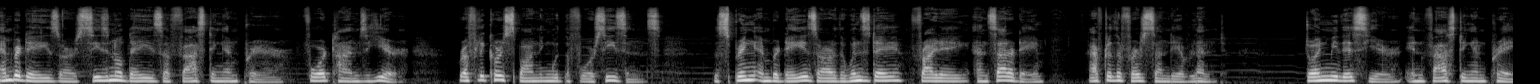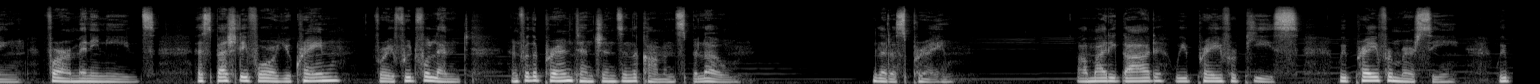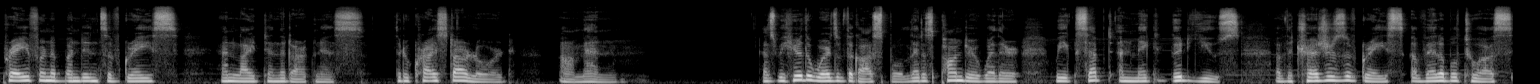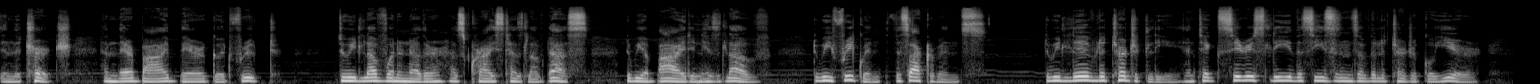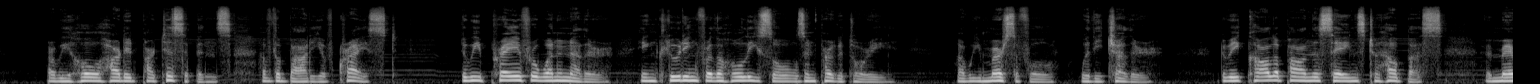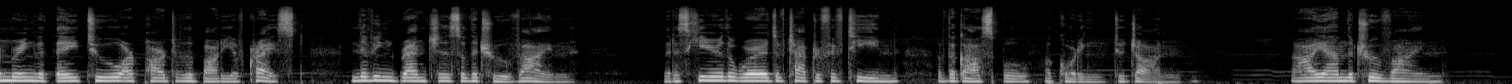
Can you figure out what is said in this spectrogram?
Ember Days are seasonal days of fasting and prayer, four times a year, roughly corresponding with the four seasons. The spring Ember Days are the Wednesday, Friday, and Saturday after the first Sunday of Lent. Join me this year in fasting and praying for our many needs, especially for Ukraine, for a fruitful Lent, and for the prayer intentions in the comments below. Let us pray. Almighty God, we pray for peace, we pray for mercy, we pray for an abundance of grace and light in the darkness. Through Christ our Lord. Amen. As we hear the words of the gospel, let us ponder whether we accept and make good use of the treasures of grace available to us in the church, and thereby bear good fruit. Do we love one another as Christ has loved us? Do we abide in his love? Do we frequent the sacraments? Do we live liturgically and take seriously the seasons of the liturgical year? Are we wholehearted participants of the body of Christ? Do we pray for one another, including for the holy souls in purgatory? Are we merciful with each other? Do we call upon the saints to help us, remembering that they too are part of the body of Christ, living branches of the true vine? Let us hear the words of chapter 15 of the Gospel according to John. I am the true vine,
